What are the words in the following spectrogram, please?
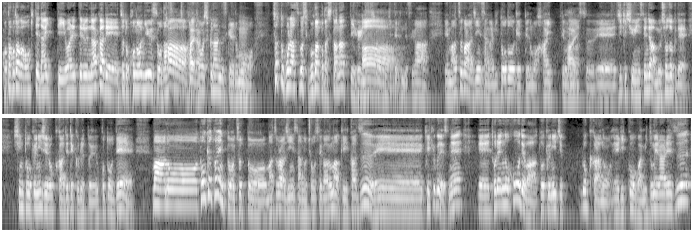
ごたごたが起きてないって言われてる中で、ちょっとこのニュースを出すのはちょっと恐縮なんですけれども、ちょっとこれは少しごたごたしたなっていう印象を受けてるんですが、えー松原仁さんが離党届っていうのも入っております。えー次期衆院選では無所属で新東京26から出てくるということで、まあ、あの東京都連とちょっと松原仁さんの調整がうまくいかず、えー結局ですね、えー都連の方では東京26からの、立候補が認められず、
